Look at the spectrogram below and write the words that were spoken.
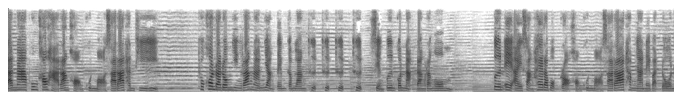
ด้านหน้าพุ่งเข้าหาร่างของคุณหมอซาร่าทันที ทุกคนระดมยิงร่างนั้นอย่างเต็มกำลังถึดถึดถึดถึดเสียงปืนกลหนักดังระงม ปืน AI สั่งให้ระบบเกราะของคุณหมอซาร่าทำงานในบัตรดล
